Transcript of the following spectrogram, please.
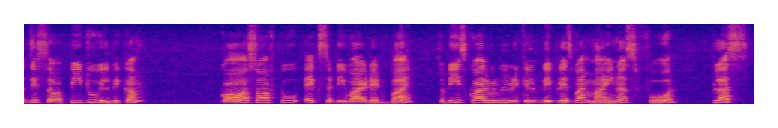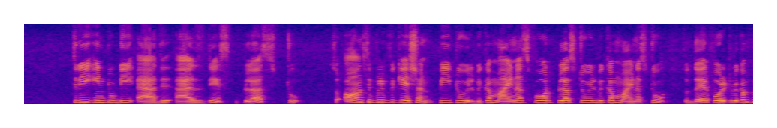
uh, this uh, P2 will become cos of 2x divided by so d square will be replaced by minus 4 plus 3 into d as, as this plus 2. So on simplification P2 will become minus 4 plus 2 will become minus 2. So therefore it will become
